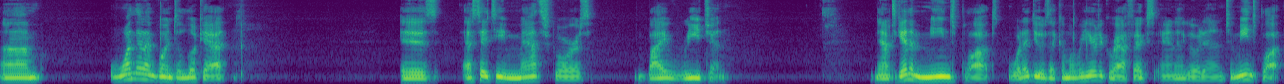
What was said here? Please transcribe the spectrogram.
Um, one that I'm going to look at is SAT math scores by region. Now to get a means plot, what I do is I come over here to graphics and I go down to means plot.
